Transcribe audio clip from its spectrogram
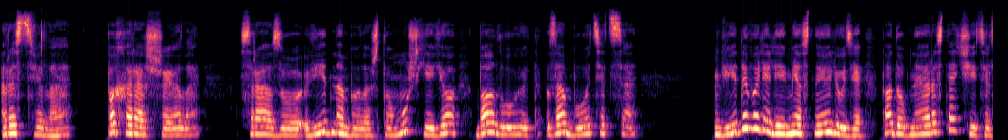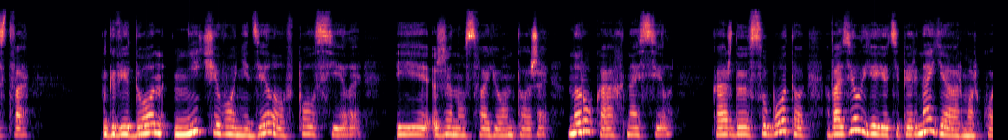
Расцвела, похорошела. Сразу видно было, что муж ее балует, заботится. Видывали ли местные люди подобное расточительство — Гвидон ничего не делал в полсилы, и жену свою он тоже на руках носил. Каждую субботу возил ее теперь на ярмарку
